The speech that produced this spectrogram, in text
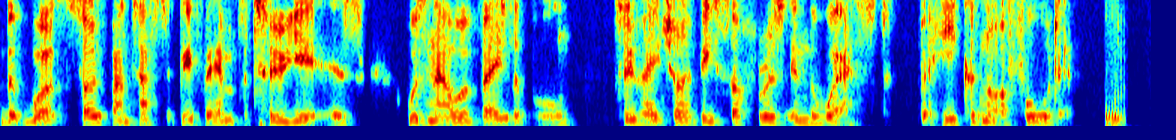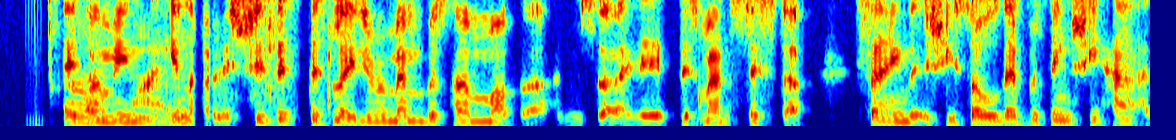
that worked so fantastically for him for two years was now available to HIV sufferers in the West, but he could not afford it. Oh, I mean, my. you know, she, this this lady remembers her mother, who's uh, this man's sister, saying that if she sold everything she had,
